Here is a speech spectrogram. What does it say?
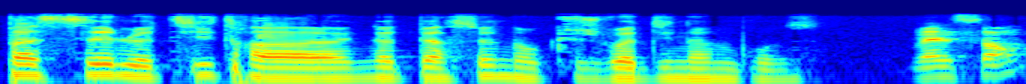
passer le titre à une autre personne, donc je vois Dean Ambrose. Vincent?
